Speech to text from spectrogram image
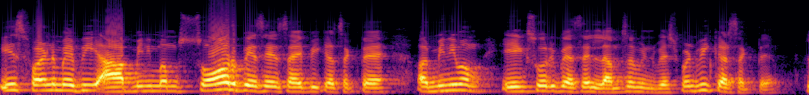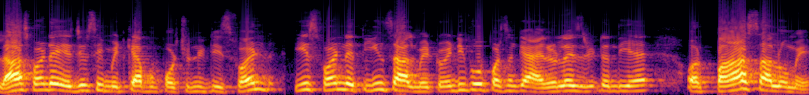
इस फंड में भी आप मिनिमम सौ रुपए से एस कर सकते हैं और मिनिमम एक सौ रुपए से लमसम इन्वेस्टमेंट भी कर सकते हैं। लास्ट फंड है H mid cap opportunities fund इस फंड ने तीन साल में ट्वेंटी का एनुअलाइज रिटर्न दिया है और पाँच सालों में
